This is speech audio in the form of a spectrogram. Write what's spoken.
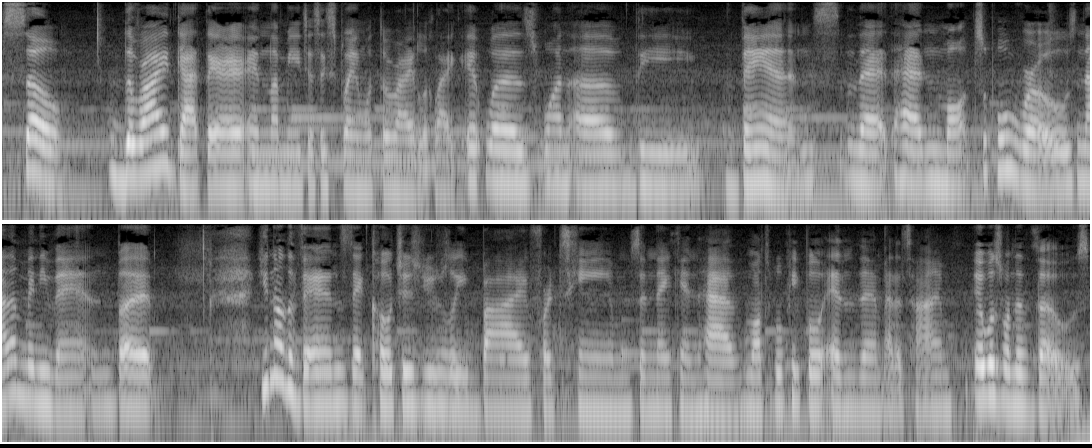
So, the ride got there, and let me just explain what the ride looked like. It was one of the vans that had multiple rows, not a minivan, but you know the vans that coaches usually buy for teams and they can have multiple people in them at a time. It was one of those.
